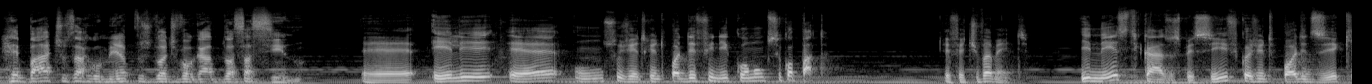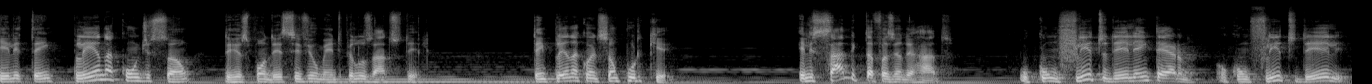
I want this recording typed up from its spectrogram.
rebate os argumentos do advogado do assassino. É, ele é um sujeito que a gente pode definir como um psicopata, efetivamente. E neste caso específico, a gente pode dizer que ele tem plena condição de responder civilmente pelos atos dele. Tem plena condição por quê? Ele sabe que está fazendo errado. O conflito dele é interno. O conflito dele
